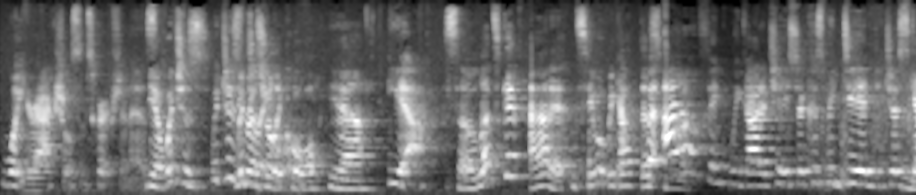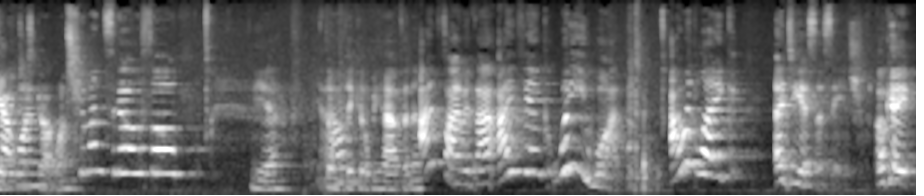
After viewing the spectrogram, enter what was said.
what your actual subscription is. Yeah, which is which is which really, is really cool. cool. Yeah. Yeah. So let's get at it and see what we got this. But month. I don't think we got a chaser because we did just, get, one just got one two months ago. So. Yeah. You don't um, think it'll be happening. I'm fine with that. I think. What do you want? I would like a DSSH. Okay,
